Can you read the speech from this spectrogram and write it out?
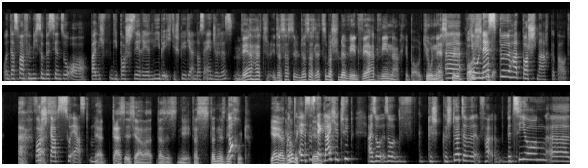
Und das war für mich so ein bisschen so, oh, weil ich die Bosch-Serie liebe ich. Die spielt ja in Los Angeles. Wer hat, das hast du, du hast das letzte Mal schon erwähnt, wer hat wen nachgebaut? Jonesbö, Äh, Bosch? Jo oder- Nesbø hat Bosch nachgebaut. Ach, Bosch gab es zuerst. Mhm. Ja, das ist ja aber, das ist, nee, das, dann ist nicht Doch. gut. Ja, ja, glaube ich. es ist ja. der gleiche Typ. Also so ges- gestörte Beziehung, äh,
